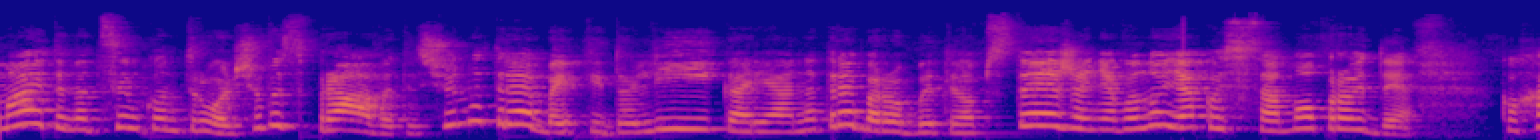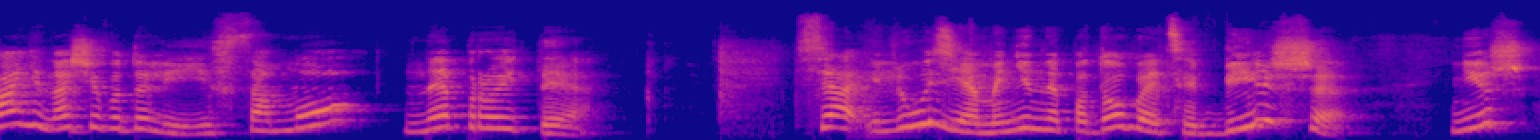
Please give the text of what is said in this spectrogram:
маєте над цим контроль, що ви справитесь, що не треба йти до лікаря, не треба робити обстеження, воно якось само пройде. Кохані наші водолії, само не пройде. Ця ілюзія мені не подобається більше, ніж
